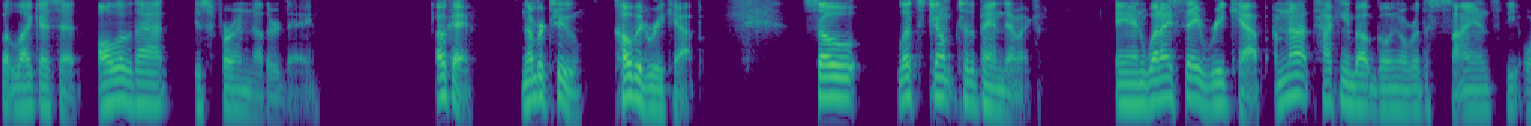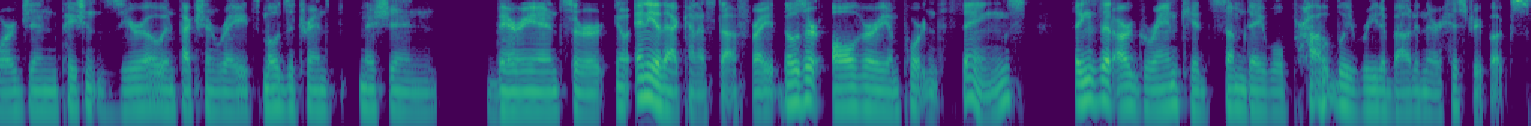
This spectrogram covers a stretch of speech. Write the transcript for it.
But like I said, all of that is for another day. Okay, number two, COVID recap. So let's jump to the pandemic. And when I say recap, I'm not talking about going over the science, the origin, patient zero infection rates, modes of transmission, variants, or you know any of that kind of stuff, right? Those are all very important things, things that our grandkids someday will probably read about in their history books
